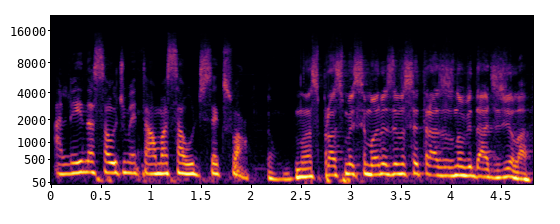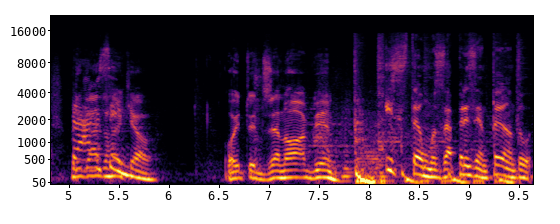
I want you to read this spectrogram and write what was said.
além da saúde mental, uma saúde sexual. Então, nas próximas semanas você traz as novidades de lá. Obrigado, Traga, Raquel. 8 e 19. Estamos apresentando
